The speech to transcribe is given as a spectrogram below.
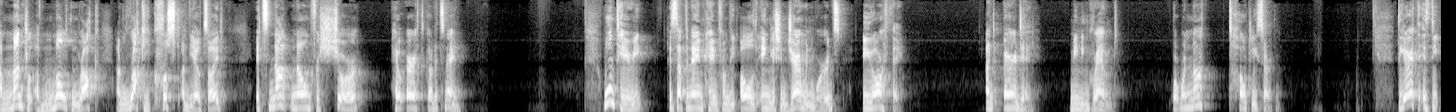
A mantle of molten rock and rocky crust on the outside, it's not known for sure how Earth got its name. One theory is that the name came from the Old English and German words Eorthe and Erde, meaning ground, but we're not totally certain. The Earth is the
